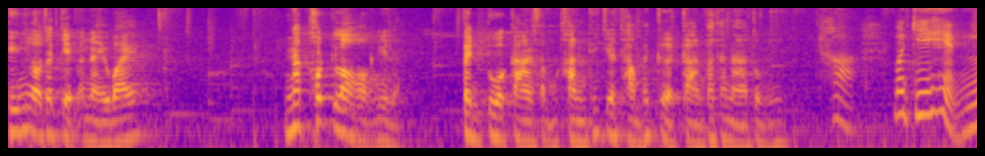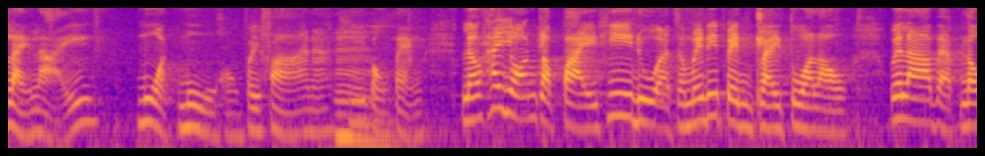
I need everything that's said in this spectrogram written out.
ทิ้ง เราจะเก็บอันไหนไว้ นักทดลองนี่แหละ เป็นตัวการสำคัญที่จะทำให้เกิดการพัฒนาตรงนี้ค่ะ เมื่อกี้เห็นหลาย ๆ หมวดหมู่ของไฟฟ้านะอืมพี่ปองแปงแล้วถ้าย้อนกลับไปที่ดูอาจจะไม่ได้เป็นไกลตัวเรา เวลาแบบเรา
